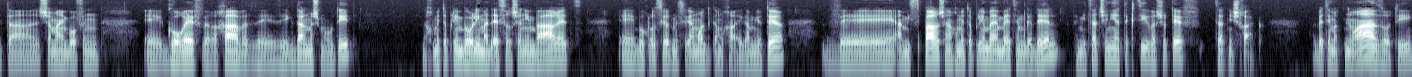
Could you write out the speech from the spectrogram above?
את השמיים באופן אה, גורף ורחב, אז זה, זה יגדל משמעותית. אנחנו מטפלים בעולים עד עשר שנים בארץ, אה, באוכלוסיות מסוימות גם, גם יותר, והמספר שאנחנו מטפלים בהם בעצם גדל, ומצד שני התקציב השוטף קצת נשחק. בעצם התנועה הזאתי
